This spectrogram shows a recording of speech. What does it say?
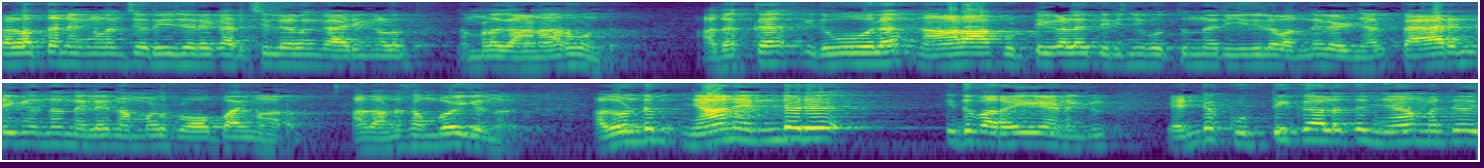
കള്ളത്തനങ്ങളും ചെറിയ ചെറിയ കരച്ചിലുകളും കാര്യങ്ങളും നമ്മൾ കാണാറുമുണ്ട്. അതൊക്കെ ഇതുപോലെ നാളെ ആ കുട്ടികളെ തിരിഞ്ഞു കൊത്തുന്ന രീതിയിൽ വന്നു കഴിഞ്ഞാൽ പാരന്റിങ് എന്ന നിലയിൽ നമ്മൾ ഫ്ലോപ്പായി മാറും. അതാണ് സംഭവിക്കുന്നത്. അതുകൊണ്ട് ഞാൻ എന്റെ ഒരു ഇത് പറയുകയാണെങ്കിൽ എന്റെ കുട്ടിക്കാലത്ത് ഞാൻ മറ്റേ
